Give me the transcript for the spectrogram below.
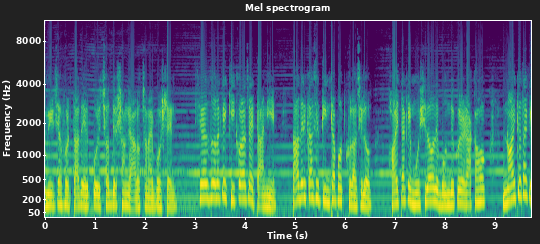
মির্জাফর তাদের পরিচ্ছদদের সঙ্গে আলোচনায় বসলেন। সিরাজদৌলাকে কি করা যায় তা নিয়ে তাদের কাছে তিনটা পথ খোলা ছিল। হয় তাকে মুর্শিদাবাদে বন্দি করে রাখা হোক, নয়তো তাকে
